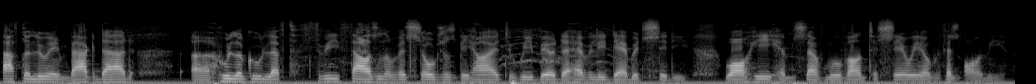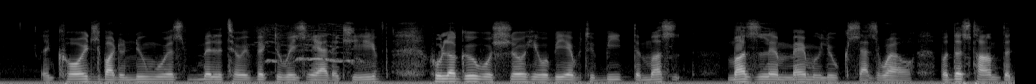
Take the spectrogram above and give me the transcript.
After looting Baghdad, uh, Hulagu left 3,000 of his soldiers behind to rebuild the heavily damaged city, while he himself moved on to Syria with his army. Encouraged by the numerous military victories he had achieved, Hulagu was sure he would be able to beat the Mus Muslim Mamelukes as well, but this time the,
